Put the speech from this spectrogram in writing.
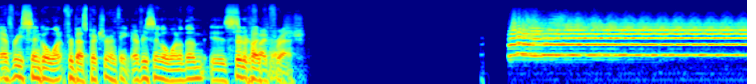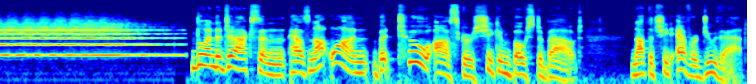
every picture. single one for Best Picture. I think every single one of them is certified, certified fresh. fresh. Glenda Jackson has not one, but two Oscars she can boast about. Not that she'd ever do that.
